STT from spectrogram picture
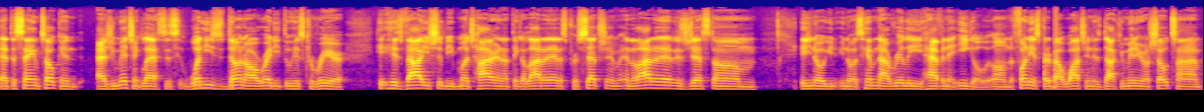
at the same token, as you mentioned, glasses, what he's done already through his career, his value should be much higher. And I think a lot of that is perception, and a lot of that is just. um you know, you, you know, it's him not really having an ego. Um, the funniest part about watching his documentary on Showtime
